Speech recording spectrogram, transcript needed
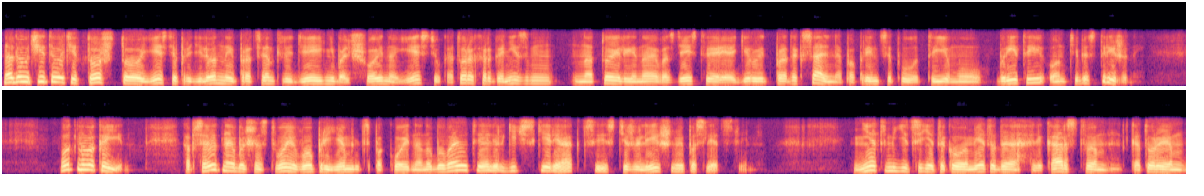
Надо учитывать и то, что есть определенный процент людей, небольшой, но есть, у которых организм на то или иное воздействие реагирует парадоксально, по принципу «ты ему бритый, он тебе стриженный». Вот новокаин. Абсолютное большинство его приемлет спокойно, но бывают и аллергические реакции с тяжелейшими последствиями. Нет в медицине такого метода лекарства, которые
